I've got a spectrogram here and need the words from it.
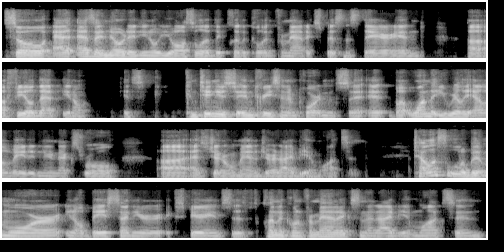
So as, as, i noted you know you also led the clinical informatics business there and uh, a field that you know it's continues to increase in importance uh, but one that you really elevated in your next role uh, as general manager at ibm watson tell us a little bit more you know based on your experiences with clinical informatics and at ibm watson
